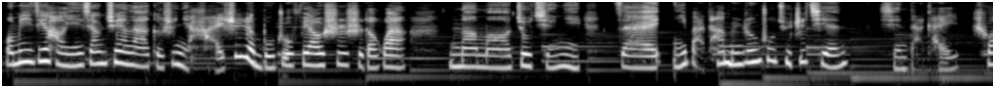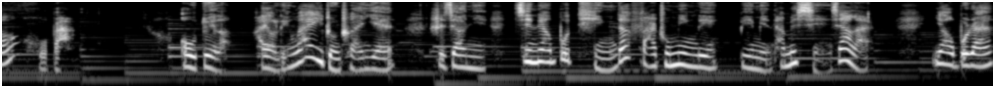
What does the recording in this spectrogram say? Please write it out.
我们已经好言相劝啦，可是你还是忍不住非要试试的话，那么就请你在你把它们扔出去之前，先打开窗户吧。哦，对了，还有另外一种传言。是叫你尽量不停地发出命令，避免他们闲下来，要不然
